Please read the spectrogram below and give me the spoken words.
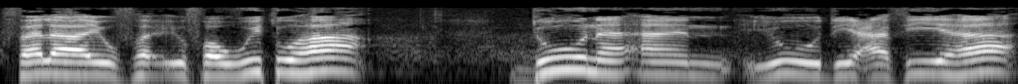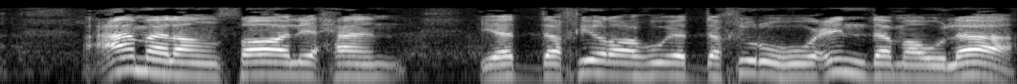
فلا يفوتها دون أن يودع فيها عملا صالحا يدخره يدخره عند مولاه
